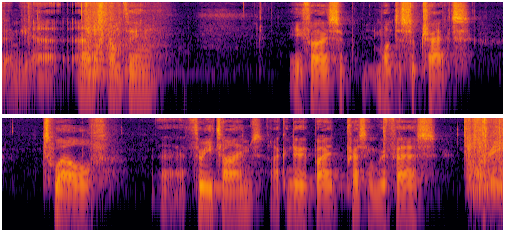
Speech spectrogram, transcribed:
let me add, add, something. If I want to subtract 12 uh, three times, I can do it by pressing reverse 3.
